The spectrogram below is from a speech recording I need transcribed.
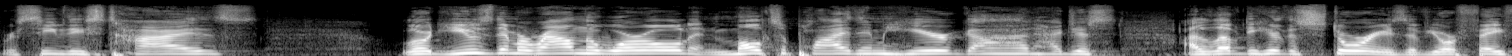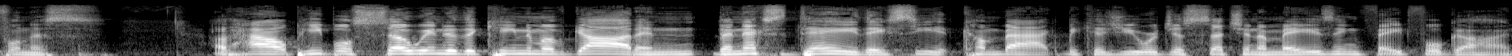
receive these tithes. Lord, use them around the world and multiply them here, God. I just, I love to hear the stories of your faithfulness, of how people sow into the kingdom of God, and the next day they see it come back because you were just such an amazing, faithful God.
